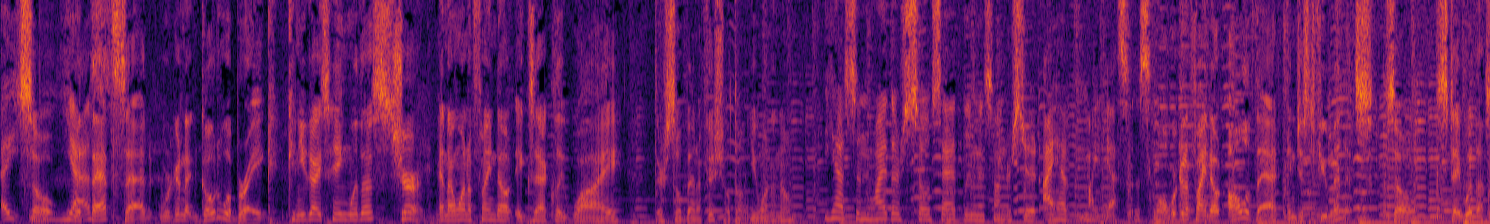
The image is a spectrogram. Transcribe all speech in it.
Uh, so yes. with that said, we're gonna go to a break. Can you guys hang with us? Sure. And I want to find out exactly why they're so beneficial. Don't you want to know? yes, and why they're so sadly misunderstood. I have my guesses. Well, we're gonna find out all of that in just a few minutes. So stay with us.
